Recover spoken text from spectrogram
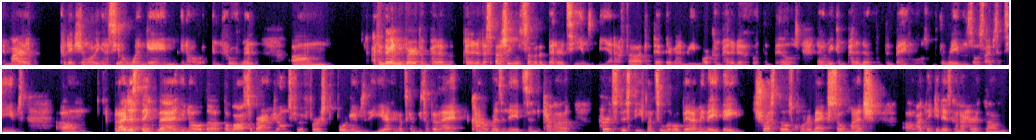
in my prediction, we're only going to see a one game, you know, improvement. Um, I think they're going to be very competitive, competitive, especially with some of the better teams in the NFL. I think that they're going to be more competitive with the Bills. They're going to be competitive with the Bengals, with the Ravens, those types of teams. Um, but I just think that, you know, the the loss of Byron Jones for the first four games of the year, I think that's going to be something that kind of resonates and kind of hurts this defense a little bit. I mean, they they trust those cornerbacks so much. Um, I think it is going to hurt them.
